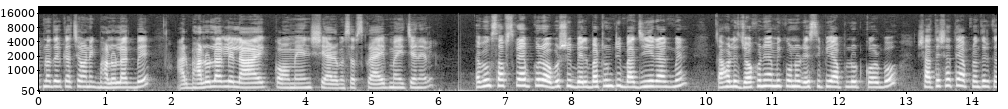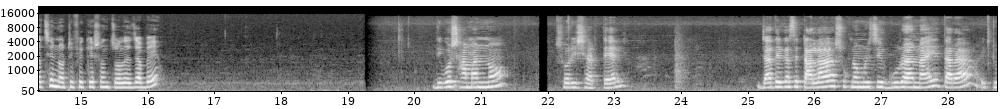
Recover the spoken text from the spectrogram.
আপনাদের কাছে অনেক ভালো লাগবে। আর ভালো লাগলে লাইক কমেন্ট শেয়ার এবং সাবস্ক্রাইব মাই চ্যানেল এবং সাবস্ক্রাইব করে অবশ্যই বেল বাটনটি বাজিয়ে রাখবেন। তাহলে যখনই আমি কোনো রেসিপি আপলোড করব, সাথে সাথে আপনাদের কাছে নোটিফিকেশন চলে যাবে। দিব সামান্য সরিষার তেল। যাদের কাছে টালা, শুকনো মরিচের গুঁড়া নাই, তারা একটু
